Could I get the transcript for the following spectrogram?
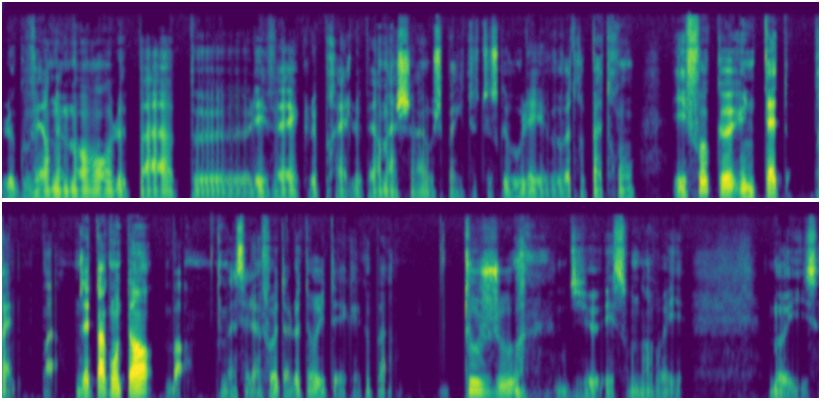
le gouvernement, le pape, euh, l'évêque, le prêtre, le père machin, ou je sais pas, tout, tout ce que vous voulez, votre patron. Il faut qu'une tête prenne. Vous n'êtes pas content? Bon, ben c'est la faute à l'autorité, quelque part. Toujours Dieu et son envoyé. Moïse.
